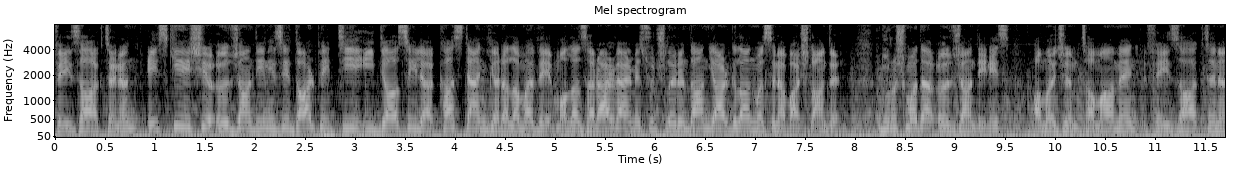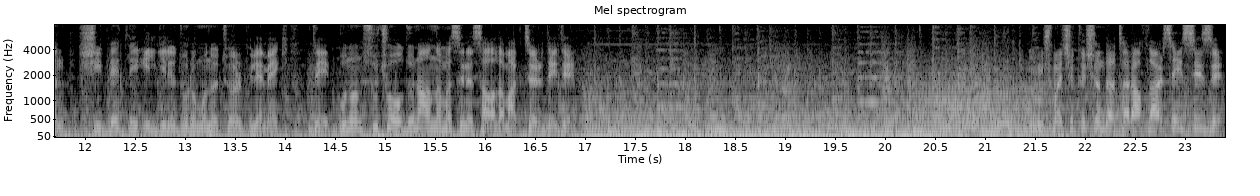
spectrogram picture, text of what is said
Feyza Aktan'ın eski eşi Özcan Deniz'i darp ettiği iddiasıyla kasten yaralama ve mala zarar verme suçlarından yargılanmasına başlandı. Duruşmada Özcan Deniz, amacım tamamen Feyza Aktan'ın şiddetle ilgili durumunu törpülemek ve bunun suç olduğunu anlamasını sağlamaktır dedi. Duruşma çıkışında taraflar sessizdi.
